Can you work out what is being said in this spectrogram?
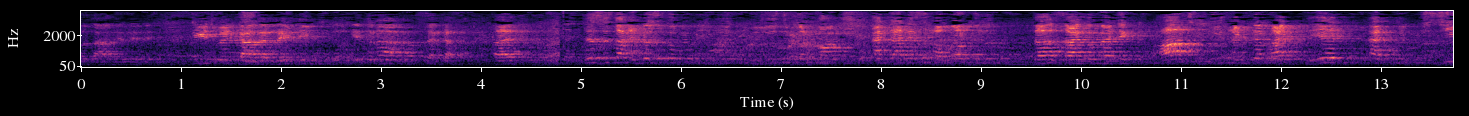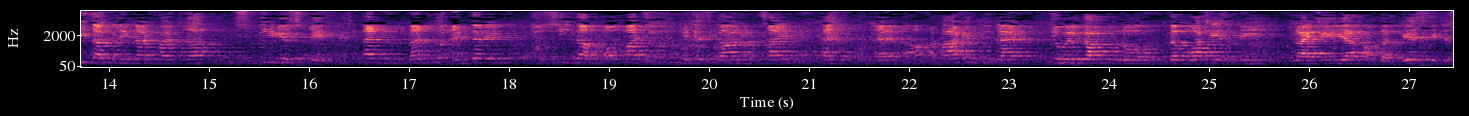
बता देने दे ट्रीटमेंट का अगर नहीं दी तो इतना this is the endoscopy use to perform and that is about the zygomatic arch we enter right here and see the glenoid fossa the superior space and when you enter it you see the how much it is gone inside and, and according to that you will come to know the what is the criteria of the disc. It is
